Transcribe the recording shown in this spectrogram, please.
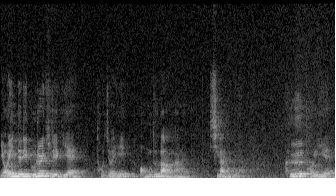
여인들이 물을 기르기에 도저히 엄두가 안 나는 시간입니다. 그 더위에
